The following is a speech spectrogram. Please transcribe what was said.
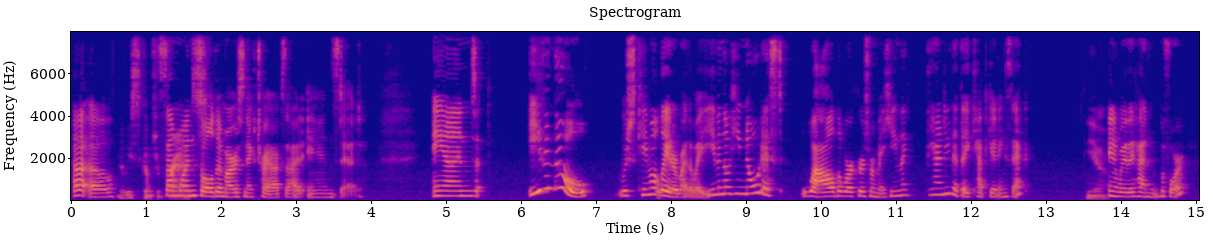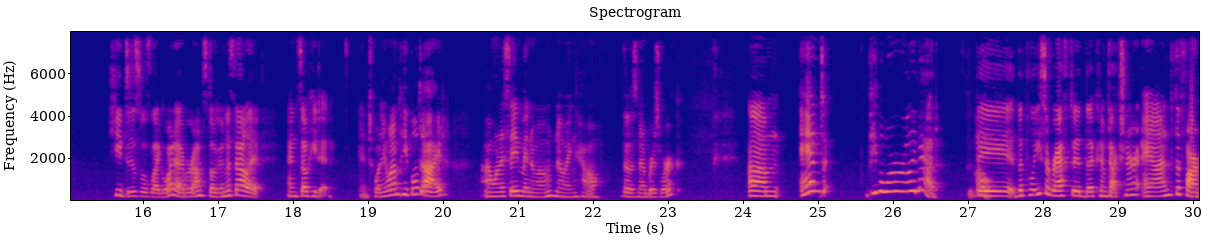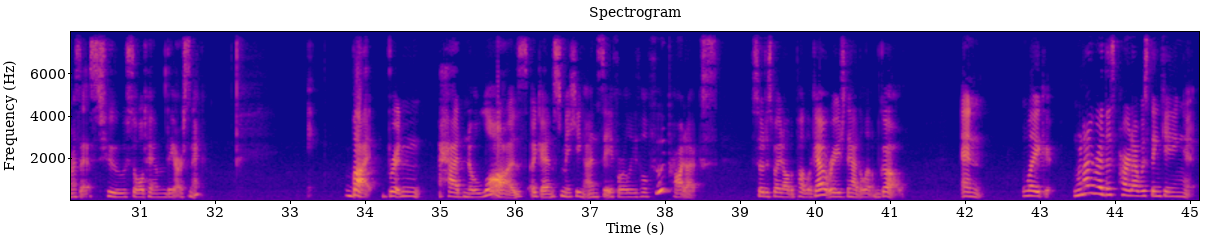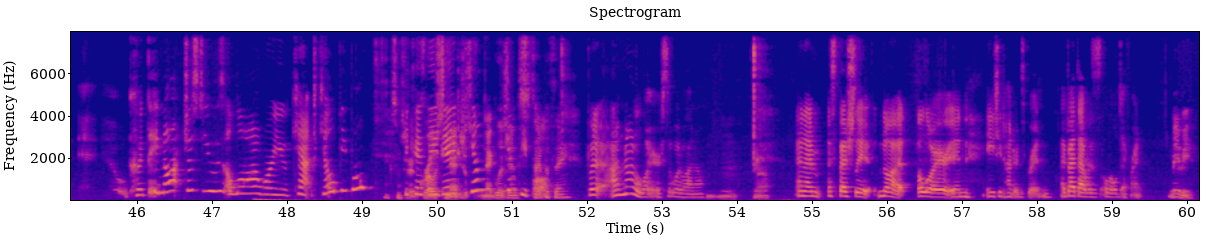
uh oh, At least it comes from someone France. sold him arsenic trioxide instead. And even though, which came out later by the way, even though he noticed while the workers were making the candy that they kept getting sick Yeah. in a way they hadn't before, he just was like, whatever, I'm still going to sell it. And so he did. And 21 people died. I want to say minimum, knowing how those numbers work. Um, and people were really mad. The, the police arrested the confectioner and the pharmacist who sold him the arsenic. But Britain had no laws against making unsafe or lethal food products. So despite all the public outrage, they had to let him go. And like when I read this part, I was thinking, could they not just use a law where you can't kill people? Like some sort Because they did neg- kill- kill people. type of thing. But I'm not a lawyer, so what do I know? Mm, well, And I'm especially not a lawyer in 1800s Britain. I bet that was a little different. maybe.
